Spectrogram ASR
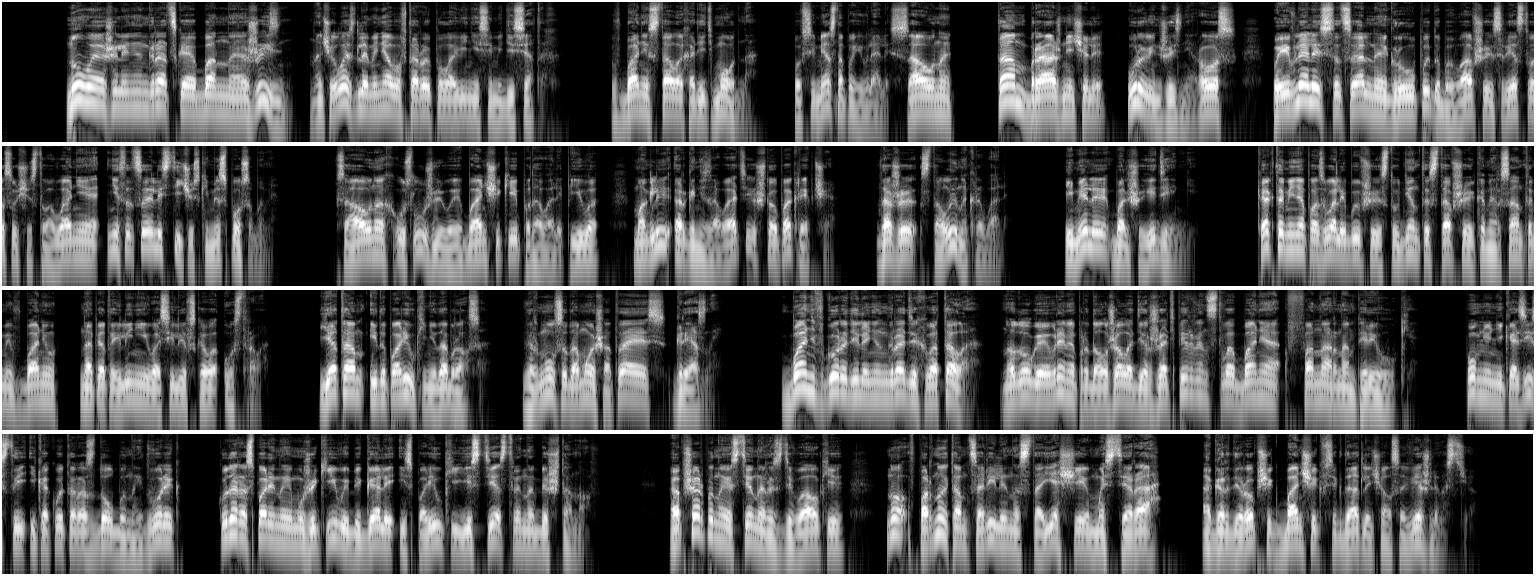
Новая же ленинградская банная жизнь началась для меня во второй половине 70-х. В бане стало ходить модно. Повсеместно появлялись сауны, там бражничали, уровень жизни рос, появлялись социальные группы, добывавшие средства существования несоциалистическими способами. В саунах услужливые банщики подавали пиво, могли организовать и что покрепче. Даже столы накрывали. Имели большие деньги. Как-то меня позвали бывшие студенты, ставшие коммерсантами в баню на пятой линии Васильевского острова. Я там и до парилки не добрался. Вернулся домой, шатаясь, грязный. Бань в городе Ленинграде хватало, но долгое время продолжала держать первенство баня в фонарном переулке. Помню неказистый и какой-то раздолбанный дворик, куда распаренные мужики выбегали из парилки, естественно, без штанов. Обшарпанные стены раздевалки, но в парной там царили настоящие мастера, а гардеробщик-банщик всегда отличался вежливостью.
